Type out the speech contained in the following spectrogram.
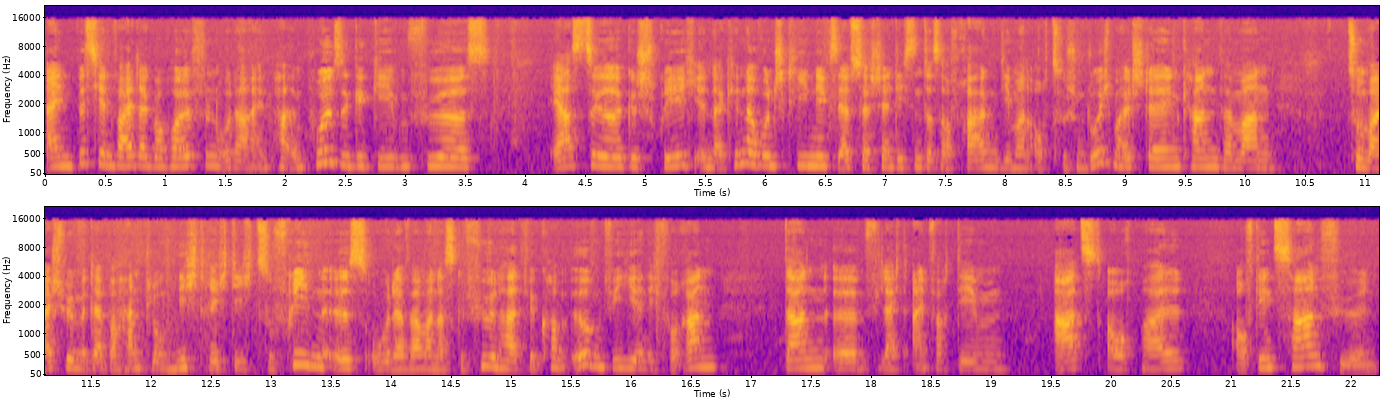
ein bisschen weitergeholfen oder ein paar Impulse gegeben fürs erste Gespräch in der Kinderwunschklinik. Selbstverständlich sind das auch Fragen, die man auch zwischendurch mal stellen kann, wenn man zum Beispiel mit der Behandlung nicht richtig zufrieden ist oder wenn man das Gefühl hat, wir kommen irgendwie hier nicht voran, dann äh, vielleicht einfach dem Arzt auch mal auf den Zahn fühlen.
